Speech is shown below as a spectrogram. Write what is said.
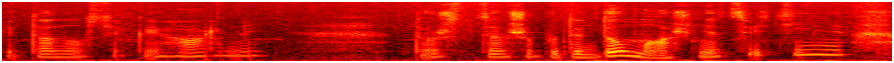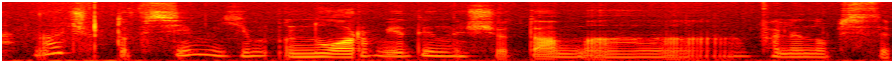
квітонос, який гарний. Тож це вже буде домашнє цвітіння, начебто всім їм норм. Єдине, що там а, фаленопсиси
